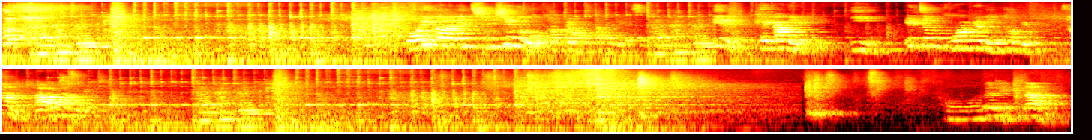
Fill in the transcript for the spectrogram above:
머리가 아닌 진심으로 답변 부탁드리겠습니다. 1. 개강일기 2. 1.9학년 인터뷰 3. 아바타 소개 일단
